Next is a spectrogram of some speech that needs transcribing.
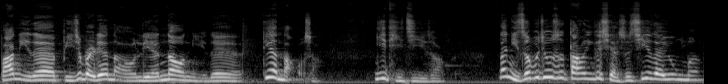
把你的笔记本电脑连到你的电脑上，一体机上，那你这不就是当一个显示器在用吗？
